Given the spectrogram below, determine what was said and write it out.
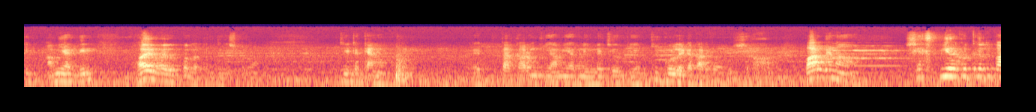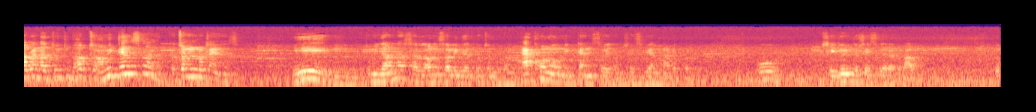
ঠিক আমি একদিন ভয়ে ভয়ে উপলব্ধ জিজ্ঞেস করলাম, যে এটা কেন? তার কারণ কি? আমি এখন মেচিওর কি আমি কি করলে এটা কাটবে শেখা পারবে না। শেক্সপিয়ার করতে গেলে তুই পারবে না, তুমি কি ভাবছ? আমি টেন্স নয় প্রচণ্ড টেন্স এ, তুমি জানো না, স্যার লরেন্স অলিগের প্রচণ্ড এখনও উনি টেন্স হয়ে যান শেক্সপিয়ার নাটক করবে ও, সেই জন্যই তো শেক্সপিয়ার এত ভালো। তো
